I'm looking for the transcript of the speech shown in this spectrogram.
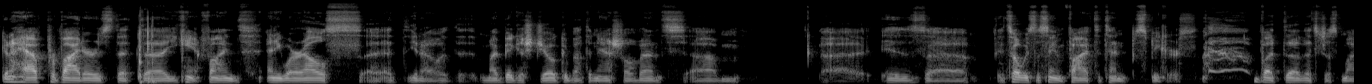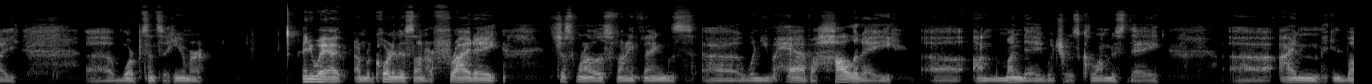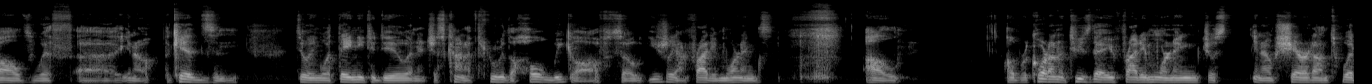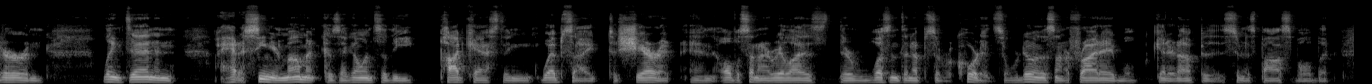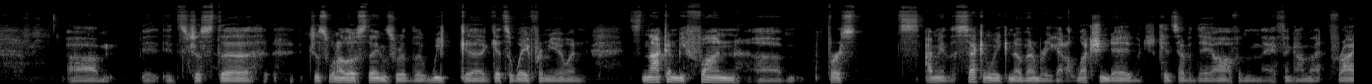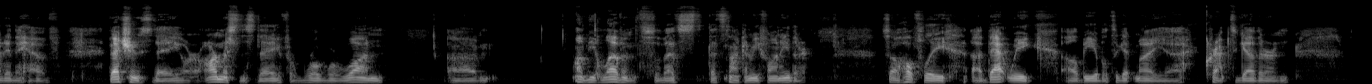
going to have providers that uh, you can't find anywhere else. Uh, you know, the, my biggest joke about the national events um, uh, is uh, it's always the same five to ten speakers, but uh, that's just my uh, warped sense of humor. Anyway, I, am recording this on a Friday. It's just one of those funny things when you have a holiday on the Monday, which was Columbus Day. I'm involved with you know the kids and doing what they need to do, and it just kind of threw the whole week off. So usually on Friday mornings, I'll I'll record on a Tuesday, Friday morning, just you know share it on Twitter and LinkedIn, and I had a senior moment because I go into the podcasting website to share it, and all of a sudden I realized there wasn't an episode recorded. So we're doing this on a Friday. We'll get it up as soon as possible, but. Um, it's just uh, just one of those things where the week uh, gets away from you, and it's not going to be fun. Um, first, I mean, the second week in November, you got Election Day, which kids have a day off, and then they I think on that Friday they have Veterans Day or Armistice Day for World War One um, on the 11th. So that's that's not going to be fun either. So hopefully uh, that week I'll be able to get my uh, crap together and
